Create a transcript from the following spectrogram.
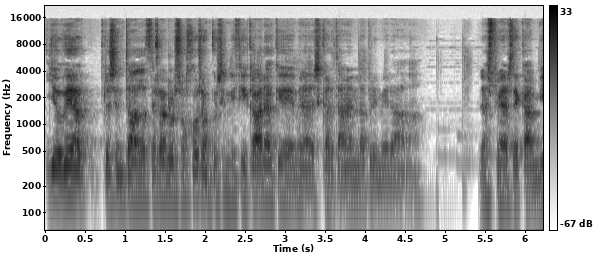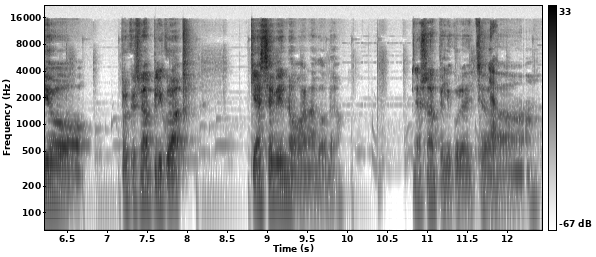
yo, Había presentado Cerrar los Ojos, aunque significara que me la descartaran en la primera, las primeras de cambio, porque es una película que ya se ve no ganadora. Es una película hecha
